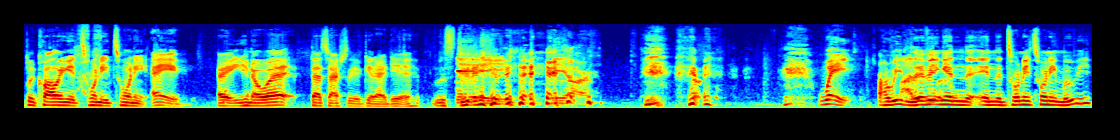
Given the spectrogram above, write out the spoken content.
but calling it 2020. Hey, hey, you know what? That's actually a good idea. Let's do Hey, it. they are. Wait, are we I living will. in the in the 2020 movie?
